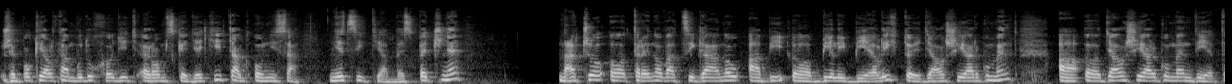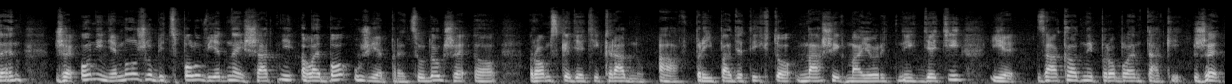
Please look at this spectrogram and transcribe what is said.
že pokiaľ tam budú chodiť rómske deti, tak oni sa necítia bezpečne, na čo o, trénovať cigánov, aby o, byli bielých, to je ďalší argument. A o, ďalší argument je ten, že oni nemôžu byť spolu v jednej šatni, lebo už je predsudok, že rómske deti kradnú. A v prípade týchto našich majoritných detí je základný problém taký, že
